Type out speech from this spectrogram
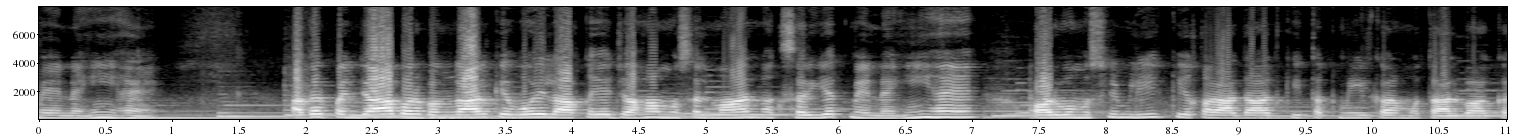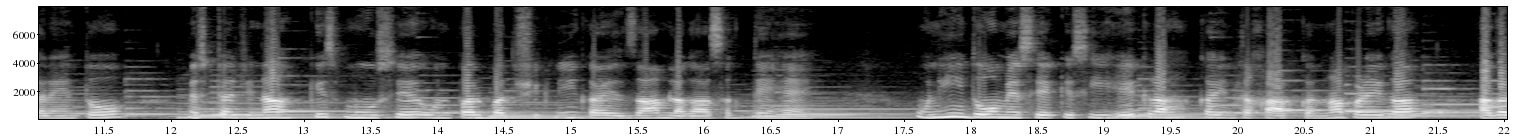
में नहीं हैं। अगर पंजाब और बंगाल के वो इलाके जहाँ मुसलमान अक्सरियत में नहीं हैं और वो मुस्लिम लीग की करारदाद की तकमील का मुतालबा करें तो मिस्टर जिना, किस मुँह से उन पर बदशिकनी का इल्ज़ाम लगा सकते हैं? उन्हीं दो में से किसी एक राह का इंतखब करना पड़ेगा। अगर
